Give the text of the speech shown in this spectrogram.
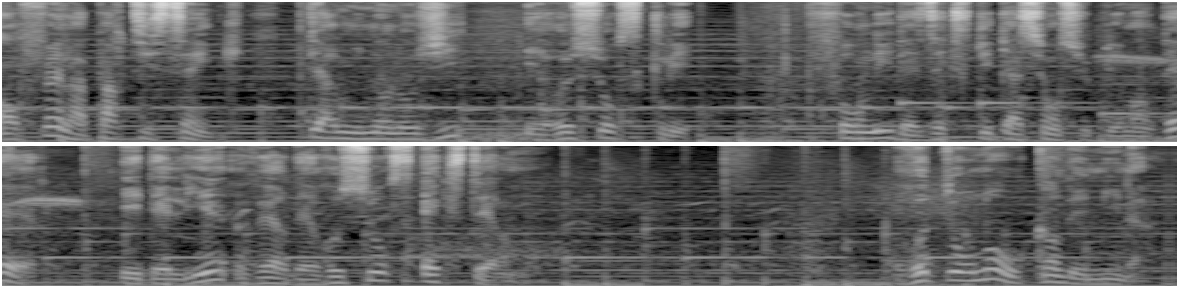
Enfin, la partie 5, terminologie et ressources clés, fournit des explications supplémentaires et des liens vers des ressources externes. Retournons au camp des Minas.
